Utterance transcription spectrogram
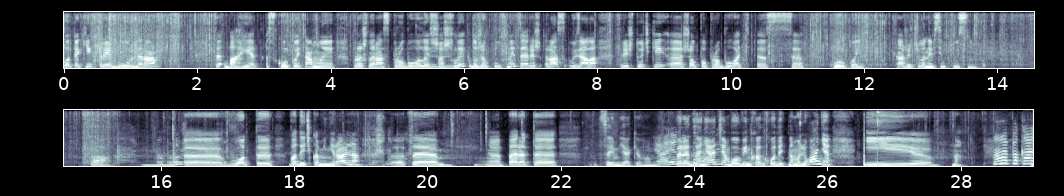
от таких три бургера. Це багет з куркою. Там ми прошлий раз спробували шашлик, дуже вкусний. Це раз взяла три штучки, е, щоб попробувати е, з куркою. Кажуть, що вони всі вкусні. Так. Е, от е, водичка мінеральна. Це перед цим як його. Перед заняттям, бо він ходить на малювання і на. Мама показывает.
